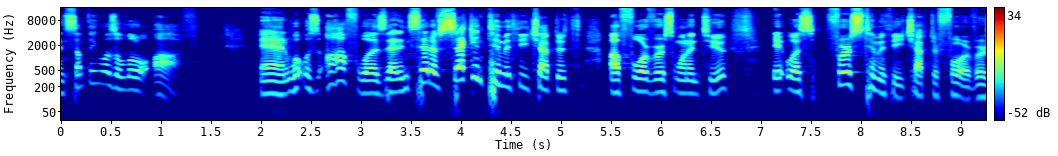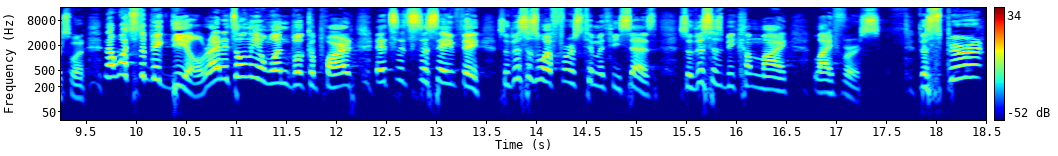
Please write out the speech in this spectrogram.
and something was a little off. And what was off was that instead of 2 Timothy chapter th- uh, 4, verse 1 and 2, it was 1 Timothy chapter 4, verse 1. Now, what's the big deal, right? It's only a one book apart. It's, it's the same thing. So this is what 1 Timothy says. So this has become my life verse. The Spirit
